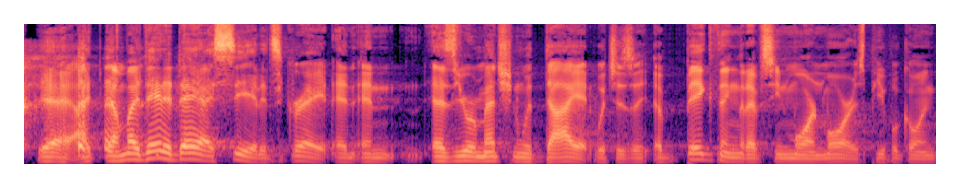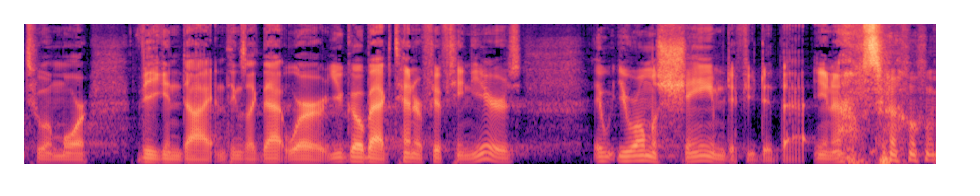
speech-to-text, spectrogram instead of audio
yeah, I, on my day to day, I see it. It's great, and and as you were mentioning with diet, which is a, a big thing that I've seen more and more, is people going to a more vegan diet and things like that. Where you go back ten or fifteen years, it, you were almost shamed if you did that, you know. So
